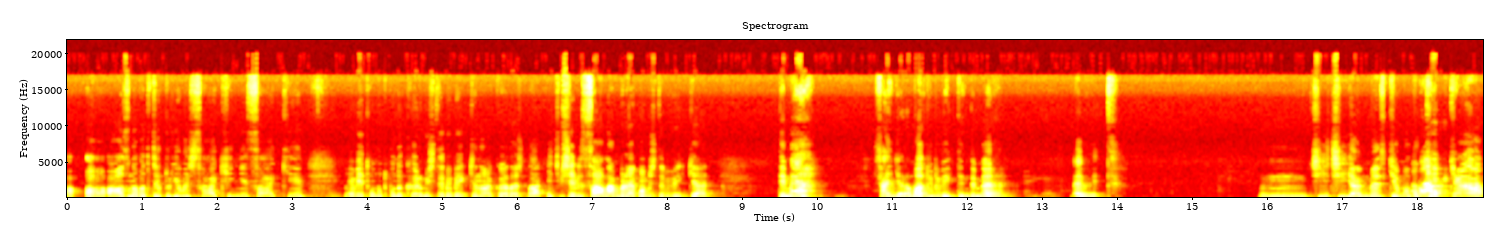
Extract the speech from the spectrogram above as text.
Aa, ağzına batacak dur yavaş sakin ye sakin. Evet Umut bunu kırmıştı bebekken arkadaşlar. Hiçbir şeyimizi sağlam bırakmamıştı bebekken. Değil mi? Sen yaramaz bir bebektin değil mi? Evet. Hmm, çiğ çiğ yenmez ki ama bu Baba, ya.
